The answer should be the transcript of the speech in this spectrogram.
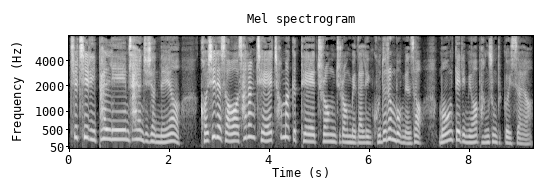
7728님 사연 주셨네요. 거실에서 사랑채 처마 끝에 주렁주렁 매달린 고드름 보면서 멍 때리며 방송 듣고 있어요.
